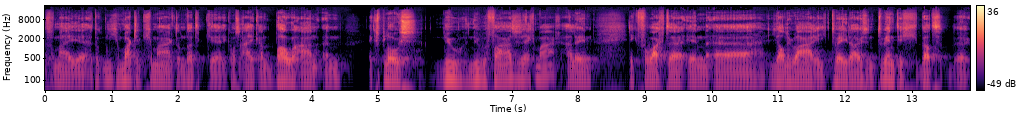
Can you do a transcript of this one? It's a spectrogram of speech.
voor mij het ook niet gemakkelijk gemaakt, omdat ik, ik was eigenlijk aan het bouwen aan een explosie, nieuw, nieuwe fase, zeg maar. Alleen, ik verwachtte in januari 2020 dat de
